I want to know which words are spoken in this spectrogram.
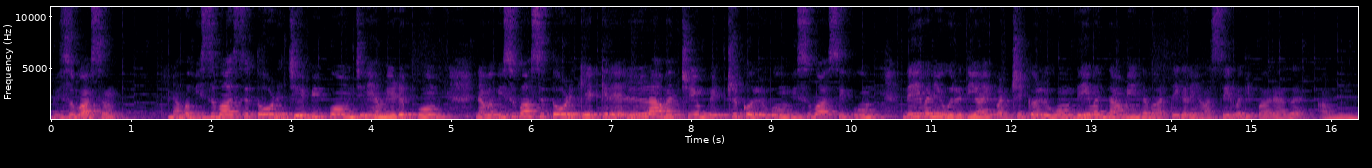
விசுவாசம். நம்ம விசுவாசத்தோடு ஜெபிப்போம் ஜெயம் எடுப்போம் நம்ம விசுவாசத்தோடு கேட்கிற எல்லாவற்றையும் பெற்றுக்கொள்ளுவோம் விசுவாசிப்போம். தேவனை உறுதியாய் பற்றி கொள்ளுவோம் தேவன் தாமே இந்த வார்த்தைகளை ஆசீர்வதிப்பாராக. ஆமென்.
